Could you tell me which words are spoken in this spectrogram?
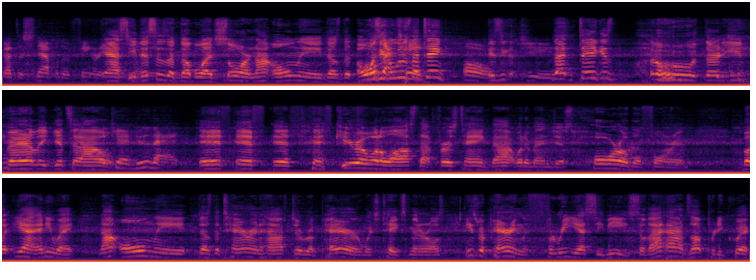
got the snap of the finger. Yeah, see, this is a double-edged sword. Not only does the oh, Oh, is he gonna lose that tank? tank. Oh, is he? That tank is oh, 30. He barely gets it out. Can't do that. If if if if Kira would have lost that first tank, that would have been just horrible for him. But yeah, anyway, not only does the Terran have to repair, which takes minerals, he's repairing with three SCVs, so that adds up pretty quick.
